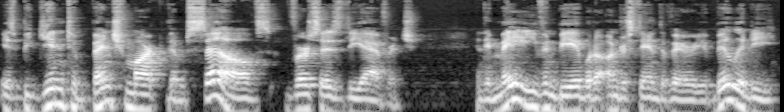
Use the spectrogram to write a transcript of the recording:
is begin to benchmark themselves versus the average. And they may even be able to understand the variability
